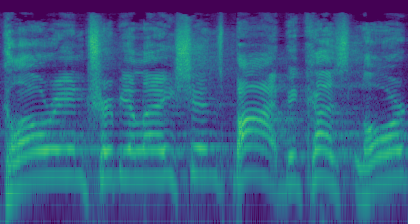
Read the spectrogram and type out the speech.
Glory and tribulations, by because Lord,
